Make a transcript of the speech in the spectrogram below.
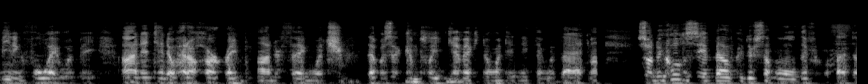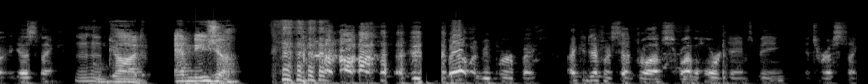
meaningful way would be. Uh, Nintendo had a heart rate monitor thing, which that was a complete gimmick. No one did anything with that. So it'd be cool to see if Valve could do something a little different with that. Don't you guys think? Mhm. God, amnesia. that would be perfect. I could definitely set for a lot of survival horror games being interesting.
